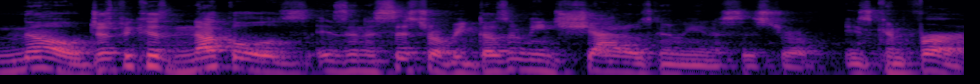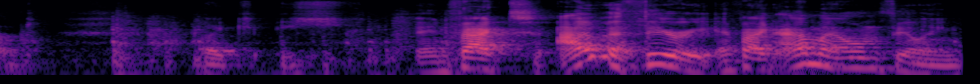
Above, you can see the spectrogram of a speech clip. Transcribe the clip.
no, just because Knuckles is an assist trophy doesn't mean Shadow's going to be an assist trophy. Is confirmed. Like, in fact, I have a theory. In fact, I have my own feeling.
